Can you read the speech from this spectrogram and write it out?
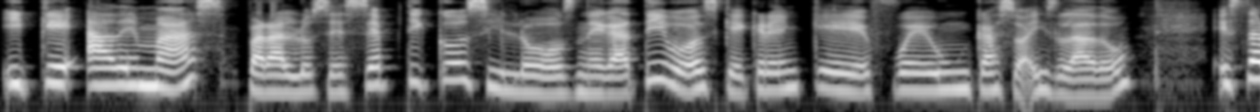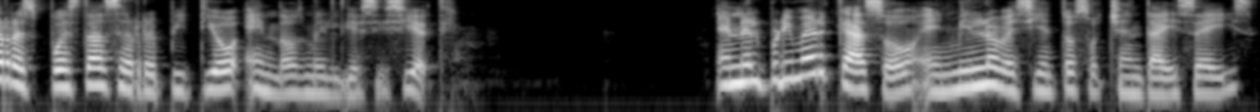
y que además, para los escépticos y los negativos que creen que fue un caso aislado, esta respuesta se repitió en 2017. En el primer caso, en 1986,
